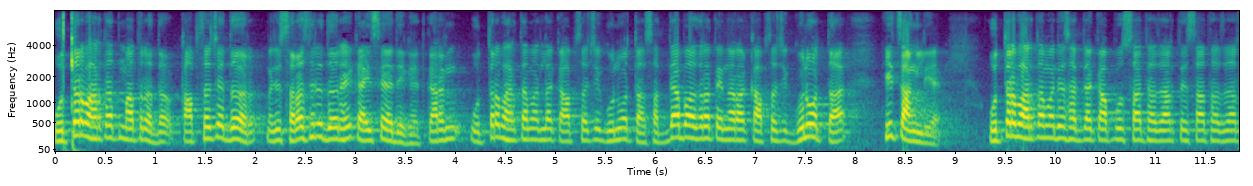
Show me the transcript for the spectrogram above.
उत्तर भारतात मात्र द कापसाचे दर म्हणजे सरासरी दर हे काहीसे अधिक आहेत. कारण उत्तर भारतामधल्या कापसाची गुणवत्ता सध्या बाजारात येणारा कापसाची गुणवत्ता ही चांगली आहे. उत्तर भारतामध्ये सध्या कापूस सात हजार ते सात हजार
